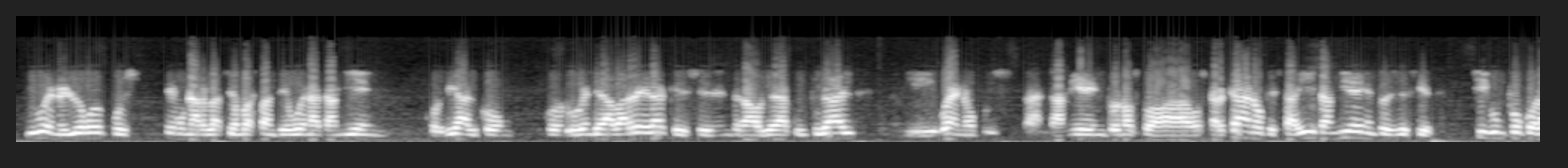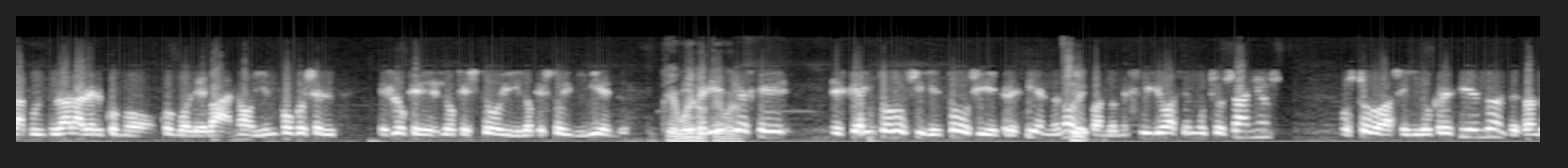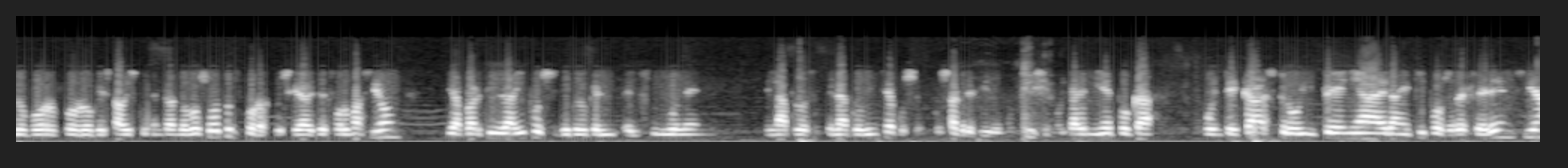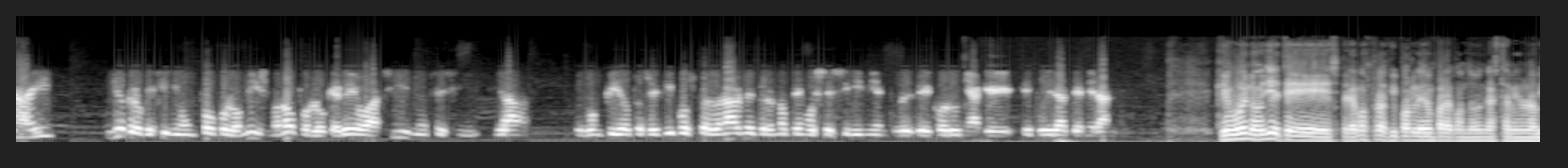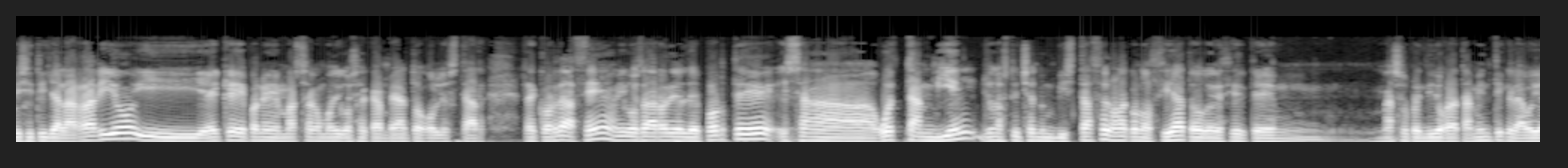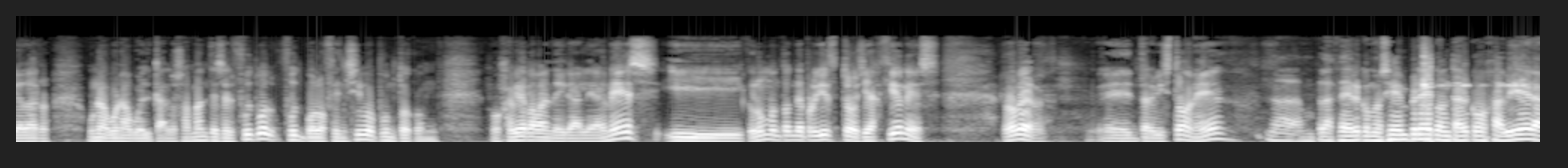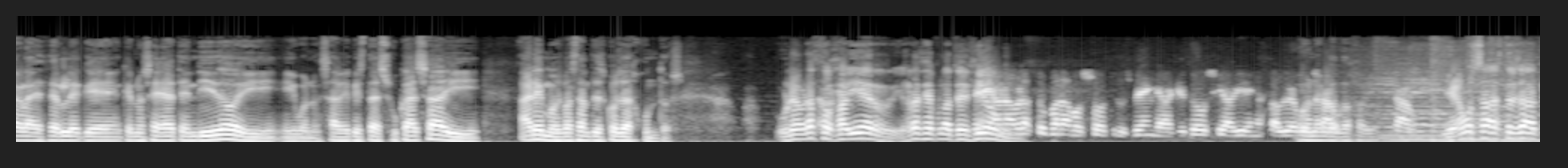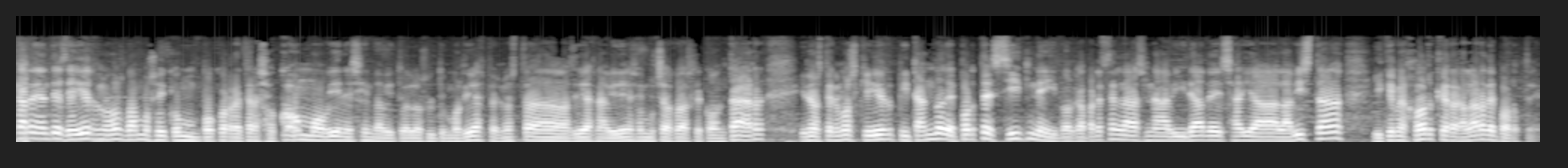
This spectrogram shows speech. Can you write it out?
y bueno, y luego pues tengo una relación bastante buena también, cordial con, con Rubén de la Barrera, que es el entrenador de la cultural, y bueno, pues también conozco a Oscar Cano, que está ahí también, entonces es decir, sigo un poco la cultural a ver cómo, cómo le va, ¿no? Y un poco es el es lo que lo que estoy lo que estoy viviendo. Qué bueno, qué bueno. es que es que ahí todo sigue todo sigue creciendo, ¿no? De cuando me fui yo hace muchos años pues todo ha seguido creciendo, empezando por, por lo que estabais comentando vosotros, por las posibilidades de formación, y a partir de ahí, pues yo creo que el, fútbol en, en, la, en la provincia pues, pues ha crecido muchísimo. Ya en mi época, Puente Castro y Peña eran equipos de referencia ahí, y yo creo que sigue un poco lo mismo, ¿no? Por lo que veo así, no sé si ya he rompido otros equipos, perdonadme, pero no tengo ese seguimiento desde Coruña que, que pudiera tener antes. Qué bueno, oye, te esperamos por aquí por León para cuando vengas también una visitilla a la radio y hay que poner en marcha, como digo, ese campeonato Golestar. Recordad, ¿eh? amigos de la radio del deporte, esa web también, yo la estoy echando un vistazo, no la conocía, tengo que decir que mm, me ha sorprendido gratamente y que le voy a dar una buena vuelta. Los amantes del fútbol, fútbolofensivo.com, con Javier Lavandeira Leonés y con un montón de proyectos y acciones. Robert, eh, entrevistón, ¿eh? Nada, un placer como siempre contar con Javier, agradecerle que, nos haya atendido y, bueno, sabe que esta es su casa y haremos bastantes cosas juntos. Un abrazo, Javier, y gracias por la atención. un abrazo para vosotros. Venga, que todo sea bien. Hasta luego. Un abrazo, Javier. Llegamos a las 3 de la tarde antes de irnos. Vamos hoy con un poco de retraso, como viene siendo habitual los últimos días, pero en estos días navideños hay muchas cosas que contar y nos tenemos que ir pitando deporte Sydney, porque aparecen las navidades ahí a la vista y qué mejor que regalar deporte.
